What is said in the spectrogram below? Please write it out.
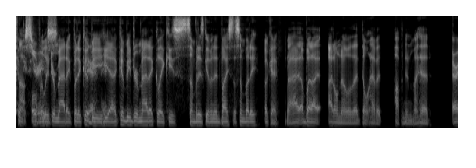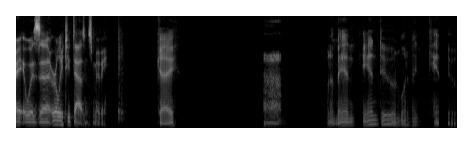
It's not overly dramatic, but it could Yeah, be. yeah. Yeah. it could be dramatic. Like he's somebody's giving advice to somebody. Okay, I, but I, I don't know that. Don't have it popping in my head. All right. It was uh, early 2000s movie. Okay, Um, what a man can do and what a man can't do.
